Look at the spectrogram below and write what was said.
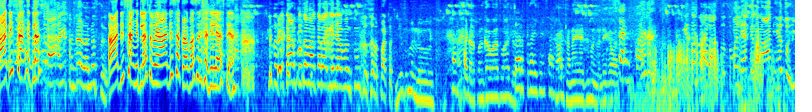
आधीच सांगितलं असतं- मला इथून डळलं नसतं. आधीच सांगितलं असतं मी आधीच सकाळपासून शा दिल्या असत्या. तिथं ते काढकं जमा करायला गेल्या मग तुमचं सरपाट येतच राहिलं असतं तू म्हणली ना येतोय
